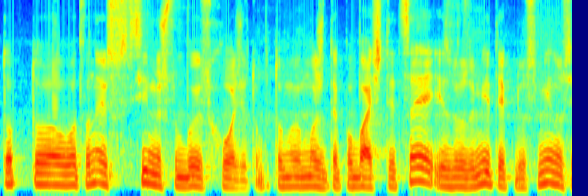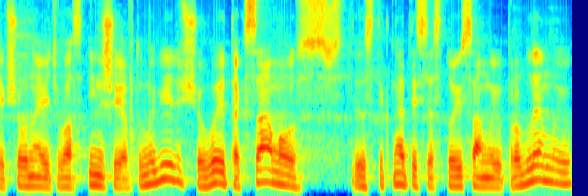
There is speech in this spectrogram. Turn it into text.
Тобто от вони всі між собою схожі. Тобто ви можете побачити це і зрозуміти плюс-мінус, якщо навіть у вас інший автомобіль, що ви так само стикнетеся з тою самою проблемою,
